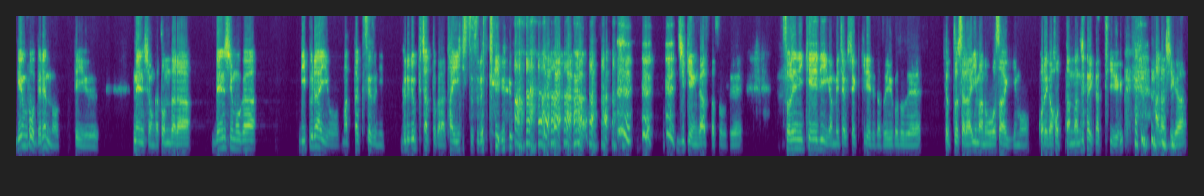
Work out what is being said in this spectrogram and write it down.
ゲーム4出れんのっていうメンションが飛んだら、ベンシモがリプライを全くせずにグループチャットから退出するっていう事件があったそうで、それに KD がめちゃくちゃ切れてたということで、ひょっとしたら今の大騒ぎもこれが発端なんじゃないかっていう 話が、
